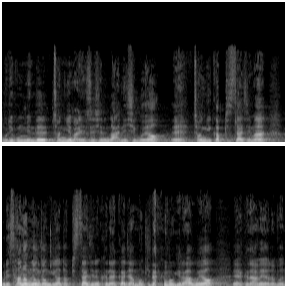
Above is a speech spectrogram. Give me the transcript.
우리 국민들 전기 많이 쓰시는 거 아니시고요. 예, 전기값 비싸지만 우리 산업용 전기가 더 비싸지는 그날까지 한번 기다려보기로 하고요. 예, 그 다음에 여러분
